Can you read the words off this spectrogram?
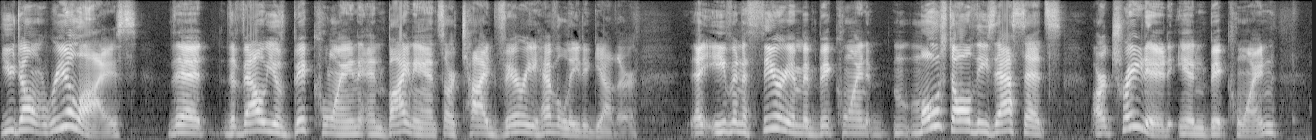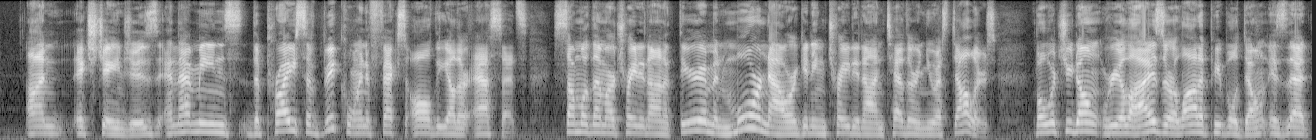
you don't realize that the value of Bitcoin and Binance are tied very heavily together Uh, even Ethereum and Bitcoin, most all these assets are traded in Bitcoin on exchanges, and that means the price of Bitcoin affects all the other assets. Some of them are traded on Ethereum, and more now are getting traded on Tether and US dollars. But what you don't realize, or a lot of people don't, is that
